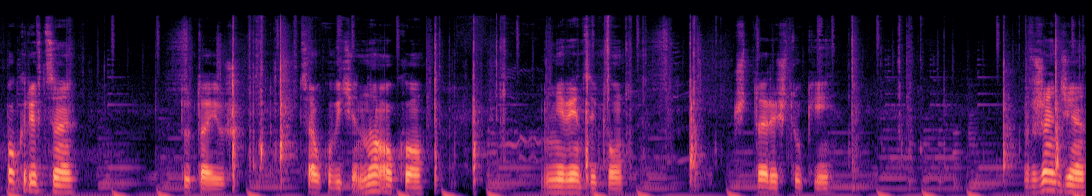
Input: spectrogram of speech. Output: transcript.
w pokrywce. Tutaj już całkowicie na oko. Mniej więcej po 4 sztuki w rzędzie.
